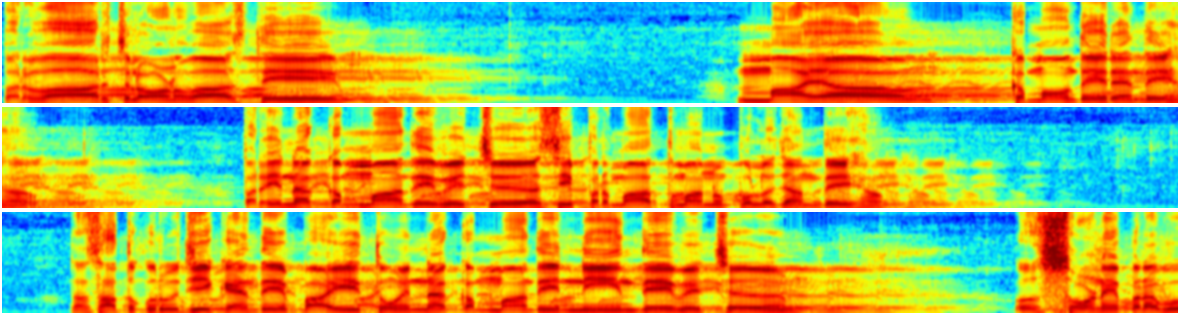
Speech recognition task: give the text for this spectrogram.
ਪਰਿਵਾਰ ਚਲਾਉਣ ਵਾਸਤੇ, ਮਾਇਆ ਕਮਾਉਂਦੇ ਰਹਿੰਦੇ ਹਾਂ। ਪਰ ਇਹਨਾਂ ਕੰਮਾਂ ਦੇ ਵਿੱਚ ਅਸੀਂ ਪਰਮਾਤਮਾ ਨੂੰ ਭੁੱਲ ਜਾਂਦੇ ਹਾਂ। ਤਾਂ ਸਤਿਗੁਰੂ ਜੀ ਕਹਿੰਦੇ, ਭਾਈ, ਤੂੰ ਇਹਨਾਂ ਕੰਮਾਂ ਦੀ ਨੀਂਦ ਦੇ ਵਿੱਚ ਉਹ ਸੋਹਣੇ ਪ੍ਰਭੂ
